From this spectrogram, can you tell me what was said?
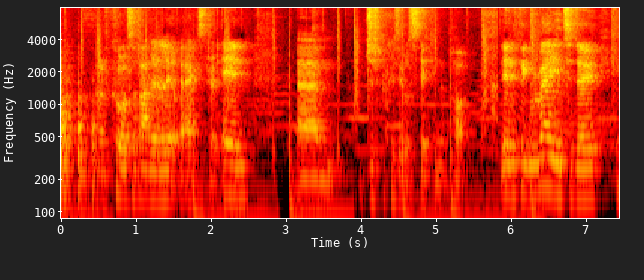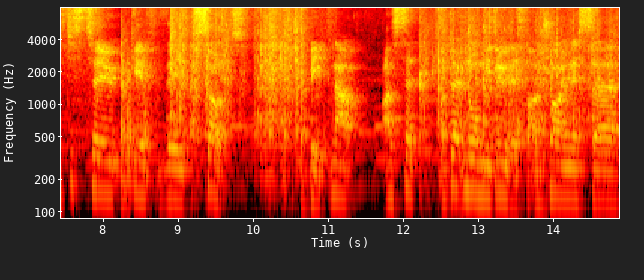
And of course I've added a little bit extra in, um, just because it will stick in the pot. The only thing remaining to do is just to give the salt a beat. Now, I said I don't normally do this, but I'm trying this uh,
